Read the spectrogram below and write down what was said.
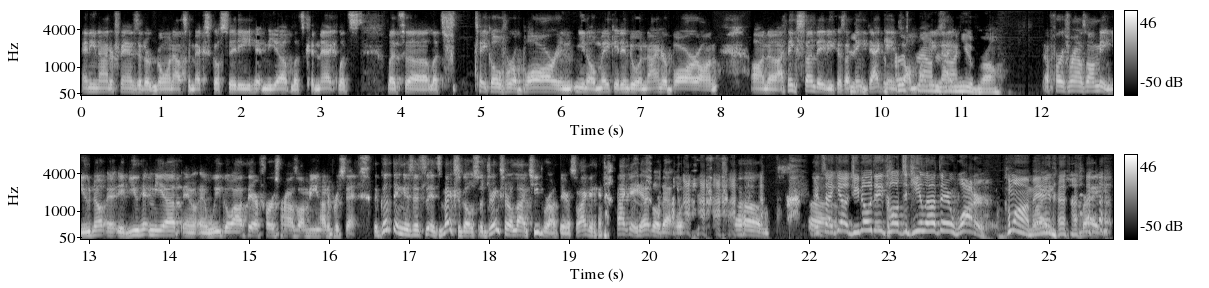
any Niner fans that are going out to Mexico City, hit me up. Let's connect. Let's let's uh let's take over a bar and you know make it into a Niner bar on on uh, I think Sunday because I think that game's on Monday is night. on you, bro. First round's on me. You know, if you hit me up and, and we go out there, first round's on me, hundred percent. The good thing is it's it's Mexico, so drinks are a lot cheaper out there, so I can I can handle that one. Um, It's uh, like, yo, do you know what they call tequila out there? Water. Come on, man. right, right.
